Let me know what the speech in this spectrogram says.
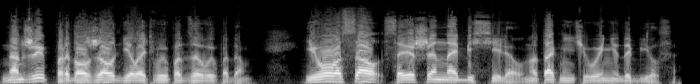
Нанджи продолжал делать выпад за выпадом. Его вассал совершенно обессилел, но так ничего и не добился.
